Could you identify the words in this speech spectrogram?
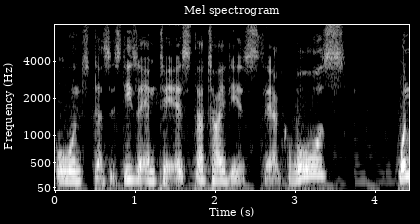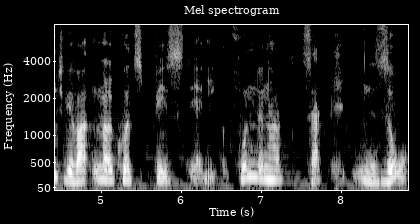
und das ist diese MTS-Datei, die ist sehr groß und wir warten mal kurz, bis der die gefunden hat. Zack. So.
